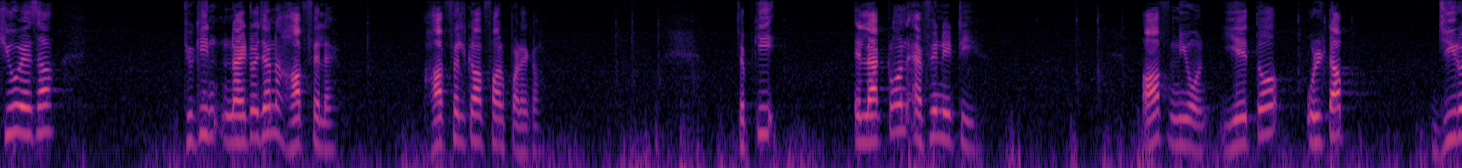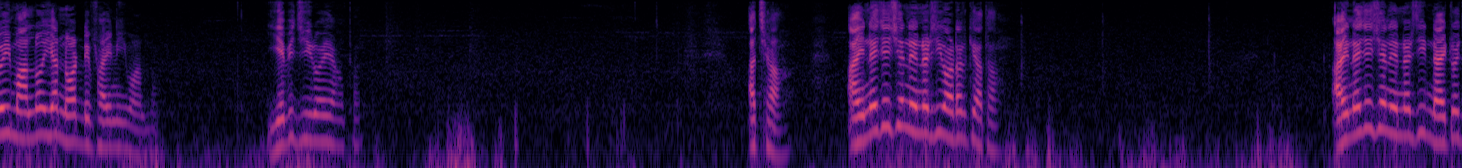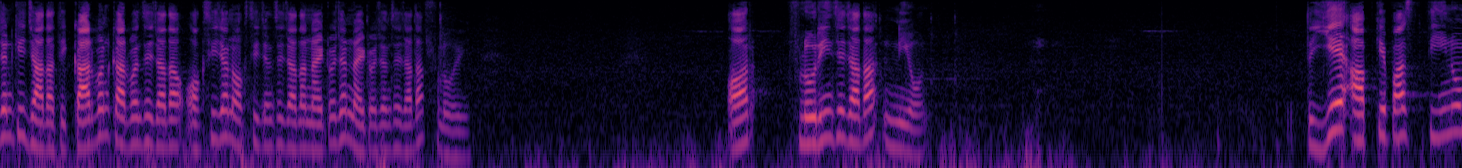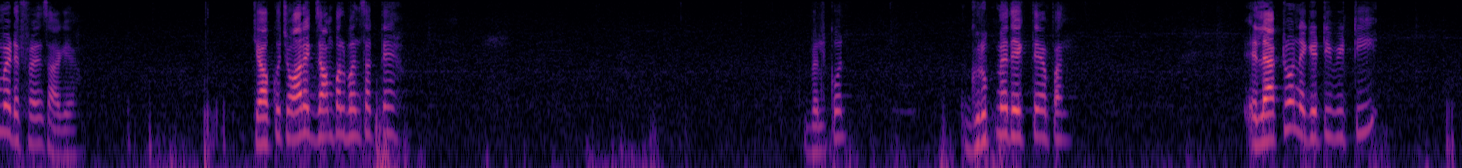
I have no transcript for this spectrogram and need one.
क्यों ऐसा? क्योंकि नाइट्रोजन हाफ़ फिल है। हाफ़ फिल का फ़र्क पड़ेगा। जबकि इलेक्ट्रॉन एफिनिटी ऑफ़ न्यून ये तो उल्टा ज़ीरो ही मान लो या नॉट डिफाइन ही मान लो। ये भी ज़ीरो है यहाँ पर। अच्छा आइनाइजेशन एनर्जी ऑर्डर क्या था? आयनाइजेशन एनर्जी नाइट्रोजन की ज़्यादा थी। कार्बन कार्बन से ज़्यादा ऑक्सीजन ऑक्सीजन से ज़्यादा नाइट्रोजन नाइट्रोजन से ज़्यादा फ्लोरीन और फ्लोरीन से ज़्यादा नियोन तो ये आपके पास तीनों में डिफरेंस आ गया। क्या कुछ और एग्जांपल बन सकते हैं? बिल्कुल। ग्रुप में देखते हैं अपन। इलेक्ट्रोनेगेटिविटी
